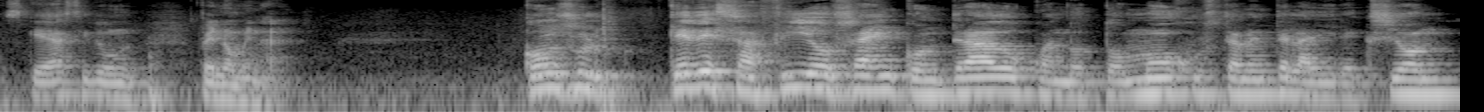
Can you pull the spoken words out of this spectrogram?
Es que ha sido un fenomenal. Cónsul, ¿qué desafíos ha encontrado cuando tomó justamente la dirección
